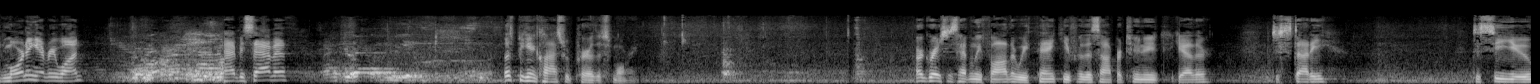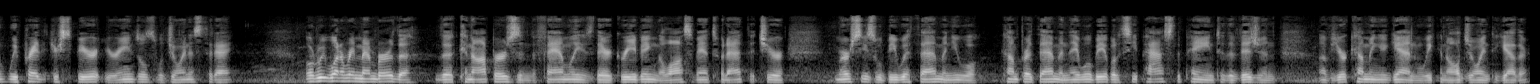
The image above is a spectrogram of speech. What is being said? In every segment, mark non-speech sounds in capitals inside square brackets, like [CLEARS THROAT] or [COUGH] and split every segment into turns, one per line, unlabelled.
Good morning, everyone. Happy Sabbath. Let's begin class with prayer this morning. Our gracious Heavenly Father, we thank you for this opportunity together to study, to see you. We pray that your Spirit, your angels will join us today. Lord, we want to remember the, the Knoppers and the family as they're grieving the loss of Antoinette, that your mercies will be with them and you will comfort them and they will be able to see past the pain to the vision of your coming again. We can all join together.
